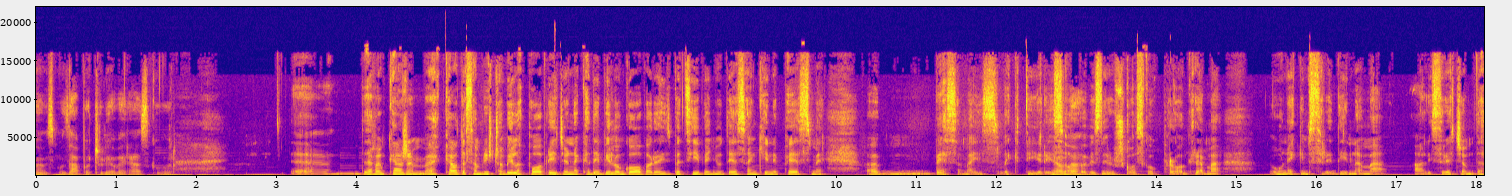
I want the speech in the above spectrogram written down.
kojom smo započeli ovaj razgovor? da vam kažem, kao da sam lično bila povrijeđena kada je bilo govora o izbacivanju desankine pesme, pesama iz lektire, iz da? obaveznog školskog programa u nekim sredinama, ali srećom da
